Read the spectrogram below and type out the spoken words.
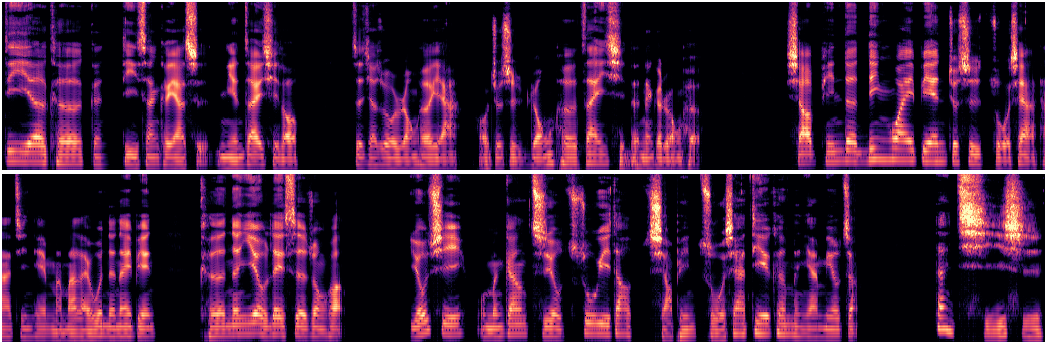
第二颗跟第三颗牙齿粘在一起喽，这叫做融合牙哦，就是融合在一起的那个融合。小平的另外一边就是左下，他今天妈妈来问的那一边，可能也有类似的状况。尤其我们刚只有注意到小平左下第二颗门牙没有长，但其实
